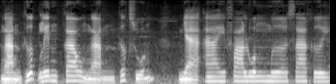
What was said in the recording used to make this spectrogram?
Ngàn thước lên cao, ngàn thước xuống, Nhà ai pha luông mưa xa khơi.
